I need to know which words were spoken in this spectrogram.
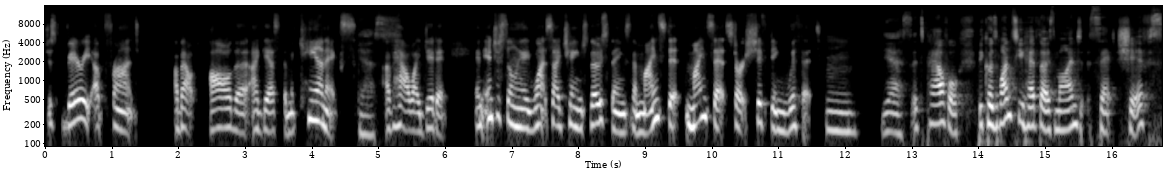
Just very upfront about all the, I guess, the mechanics Yes. of how I did it. And interestingly, once I changed those things, the mindset mindset starts shifting with it. Mm, yes, it's powerful because once you have those mindset shifts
